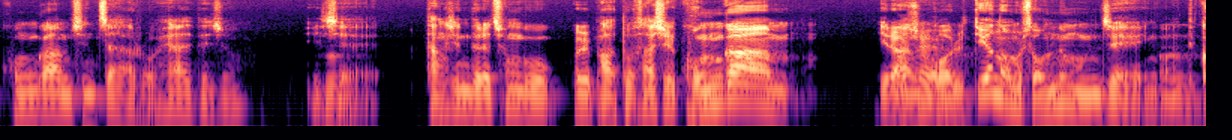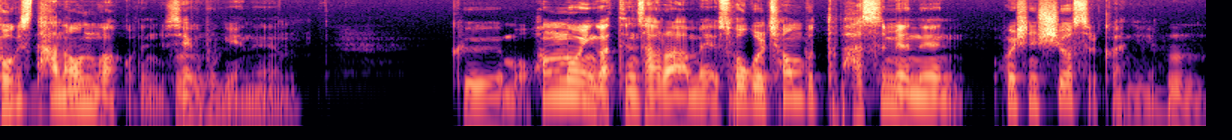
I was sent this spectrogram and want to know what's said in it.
공감 진짜로 해야 되죠. 이제 음. 당신들의 천국을 봐도 사실 공감이라는 맞아요. 거를 뛰어넘을 수 없는 문제인 것 음. 같아요. 거기서 다 나오는 것 같거든요. 제가 음. 보기에는 그 뭐 황노인 같은 사람의 속을 처음부터 봤으면은 훨씬 쉬웠을 거 아니에요. 음.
